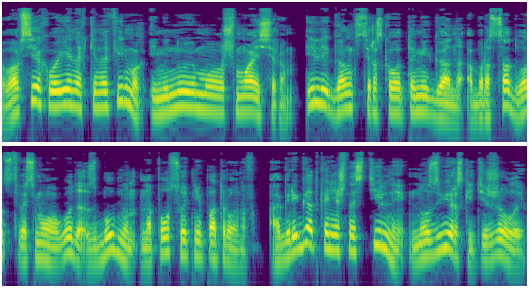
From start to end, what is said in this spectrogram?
Во всех военных кинофильмах именуемого Шмайсером или гангстерского Томигана образца 28 -го года с бубном на полсотни патронов. Агрегат, конечно, стильный, но зверски тяжелый.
